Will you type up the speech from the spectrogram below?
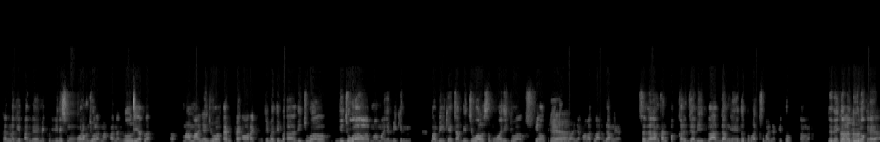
kan lagi pandemik begini semua orang jualan makanan. Lu lihat lah mamanya jual tempe orek tiba-tiba dijual dijual, mamanya bikin babi kecap dijual, semua dijual. Fieldnya tuh Iya. banyak banget ladangnya. Sedangkan pekerja di ladangnya itu tuh nggak sebanyak itu. Jadi kalau Aha. dulu kayak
